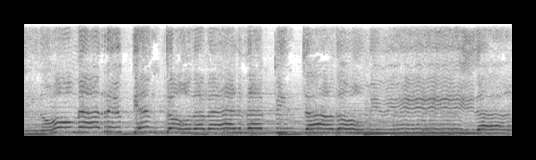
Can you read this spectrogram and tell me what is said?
Y no me arrepiento de haber pintado mi vida.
